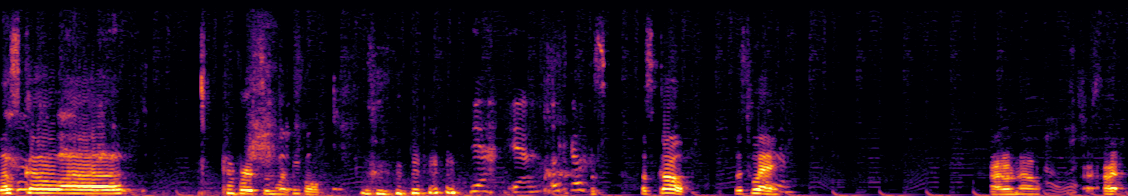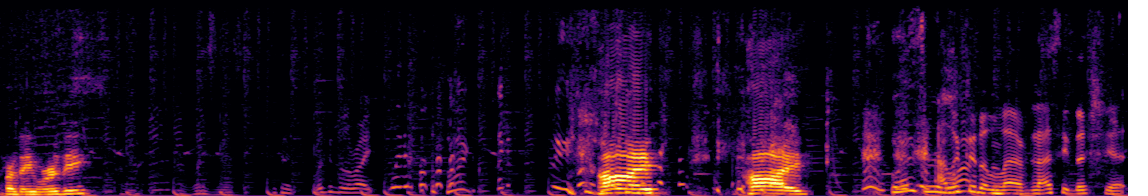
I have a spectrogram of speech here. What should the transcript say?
Let's go, uh, convert some more people. Yeah, yeah. Let's go. Let's go. This way. Them. I don't know. Oh. Are, are they worthy? What is this? Look at, the right. Look at the fuck. Hi. Hi. I look to the left and I see this shit.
